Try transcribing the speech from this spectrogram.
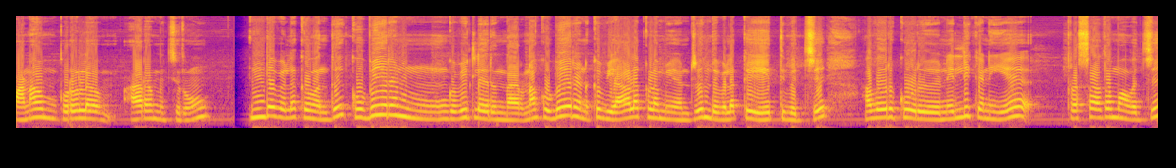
பணம் பொருளை ஆரம்பிச்சிரும். இந்த விளக்கை வந்து குபேரன் உங்கள் வீட்டில் இருந்தாருன்னா குபேரனுக்கு வியாழக்கிழமை அன்று இந்த விளக்கை ஏற்றி வச்சு அவருக்கு ஒரு நெல்லிக்கனியை பிரசாதமாக வச்சு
